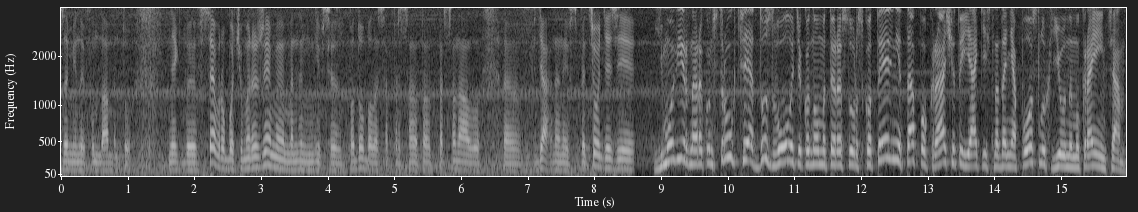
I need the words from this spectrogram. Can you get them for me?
заміною фундаменту. Якби все в робочому режимі. Мені, все подобалося. Перса- Персонал е, вдягнений в спецодязі. Ймовірна реконструкція дозволить економити ресурс котельні та покращити якість надання послуг юним українцям.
